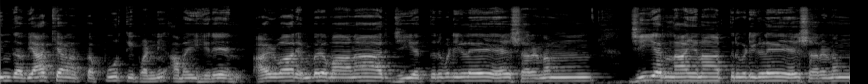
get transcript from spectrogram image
இந்த வியாக்கியானத்தை பூர்த்தி பண்ணி அமைகிறேன். ஆழ்வார் எம்பெருமானார் ஜீய திருவடிகளே சரணம். ஜீயர் நாயனார் திருவடிகளே சரணம்.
